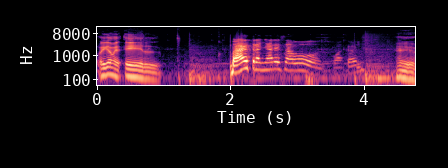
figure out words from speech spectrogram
Óigame, el... Va a extrañar esa voz, Juan Carlos. Eh,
